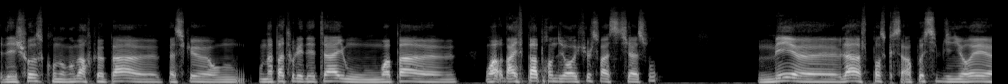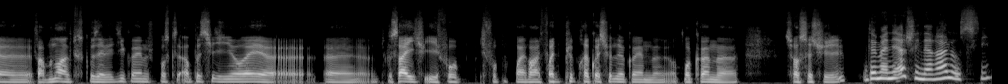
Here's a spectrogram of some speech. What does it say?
il y a des choses qu'on ne remarque pas parce qu'on n'a pas tous les détails, on voit pas, on n'arrive pas à prendre du recul sur la situation. Mais là, je pense que c'est impossible d'ignorer. Enfin, maintenant, avec tout ce que vous avez dit, quand même, je pense que c'est impossible d'ignorer tout ça. Il, faut, il, faut, il faut être plus précautionneux quand même en tant qu'homme sur ce sujet. De manière générale aussi,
